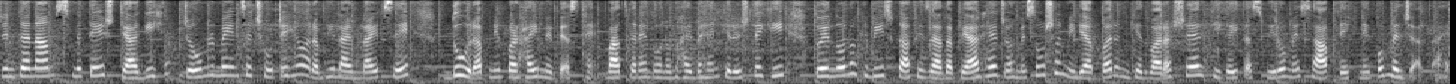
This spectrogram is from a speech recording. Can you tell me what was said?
जिनका नाम स्मितेश त्यागी है, जो उम्र में इनसे छोटे हैं और अभी लाइमलाइट से दूर अपनी पढ़ाई में व्यस्त हैं। बात करें दोनों भाई बहन के रिश्ते रिश्ते की। तो इन दोनों के बीच काफ़ी ज़्यादा प्यार है, जो हमें सोशल मीडिया पर इनके द्वारा शेयर की गई तस्वीरों में साफ़ देखने को मिल जाता है।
